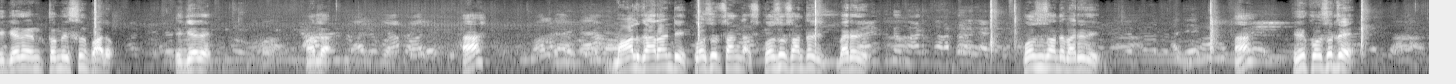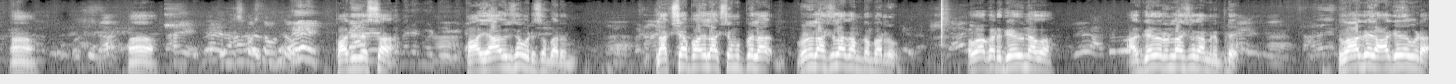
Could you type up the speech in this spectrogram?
ఈ గేదె తొమ్మిది ఇస్తుంది పాలు. ఈ గేదె అట్లా. మాలు గారంటీ కోసూరు సంఘ కోసూరు సంతది బర్రెది. కోసూరు సంత బరేది ఇది కోసూరుదే. పది తెస్తా. పా యాభై తెస్తా కొట్టిస్తాం బర్రెను. లక్ష పది లక్ష ముప్పై రెండు లక్షల దాకా అమ్ముతాం బర్రెలు. అక్కడ గేదె ఉంది ఆ గేదె రెండు లక్షలకు అమ్మిన ఇప్పుడే. ఆ గేదె ఆ గేదె కూడా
